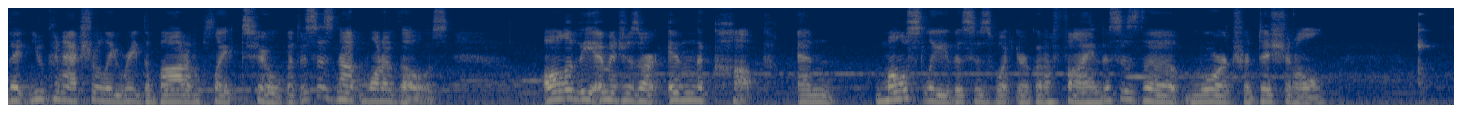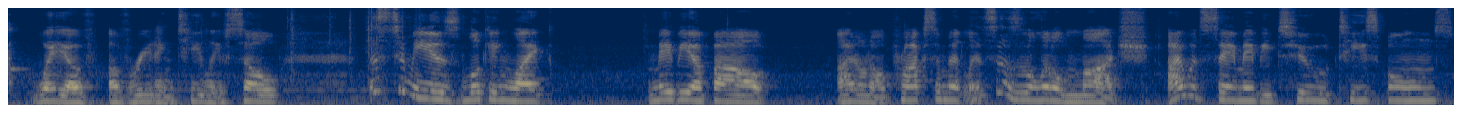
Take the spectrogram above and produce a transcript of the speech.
that you can actually read the bottom plate too, but this is not one of those. All of the images are in the cup and mostly this is what you're going to find. This is the more traditional way of, of reading tea leaves. So this to me is looking like maybe about, I don't know, approximately, this is a little much. I would say maybe two teaspoons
